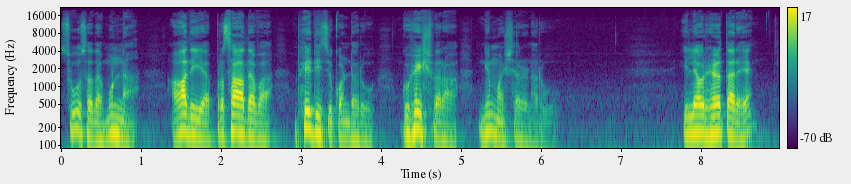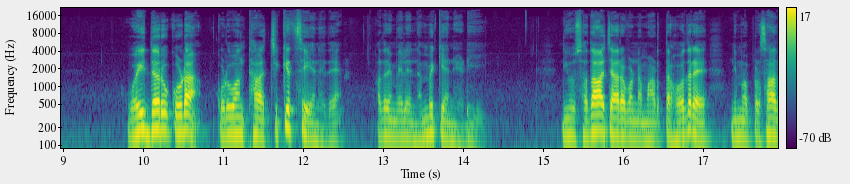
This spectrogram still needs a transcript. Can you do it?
ಸೂಸದ ಮುನ್ನ ಆದಿಯ ಪ್ರಸಾದವ ಭೇದಿಸಿಕೊಂಡರು ಗುಹೇಶ್ವರ ನಿಮ್ಮ ಶರಣರು. ಇಲ್ಲಿ ಅವರು ಹೇಳ್ತಾರೆ, ವೈದ್ಯರು ಕೂಡ ಕೊಡುವಂಥ ಚಿಕಿತ್ಸೆ ಏನಿದೆ, ಅದರ ಮೇಲೆ ನಂಬಿಕೆ ನೀಡಿ. ನೀವು ಸದಾಚಾರವನ್ನು ಮಾಡ್ತಾ ಹೋದರೆ ನಿಮ್ಮ ಪ್ರಸಾದ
